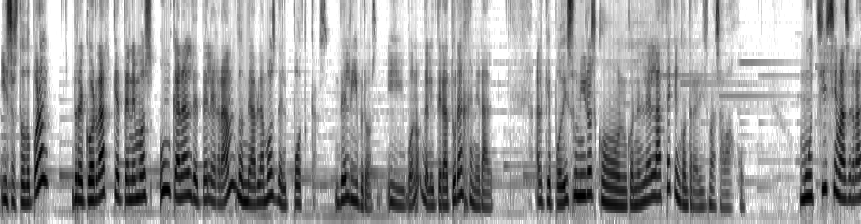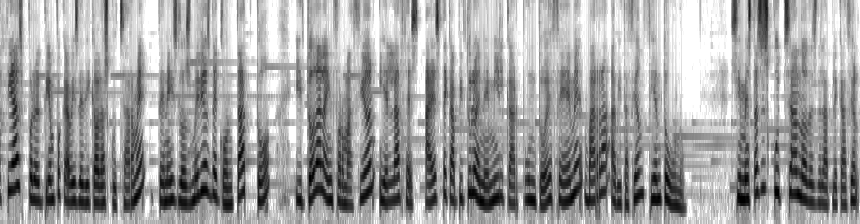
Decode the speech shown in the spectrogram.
Y eso es todo por hoy. Recordad que tenemos un canal de Telegram donde hablamos del podcast, de libros y bueno, de literatura en general, al que podéis uniros con, con el enlace que encontraréis más abajo. Muchísimas gracias por el tiempo que habéis dedicado a escucharme. Tenéis los medios de contacto y toda la información y enlaces a este capítulo en emilcar.fm barra habitación 101. Si me estás escuchando desde la aplicación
